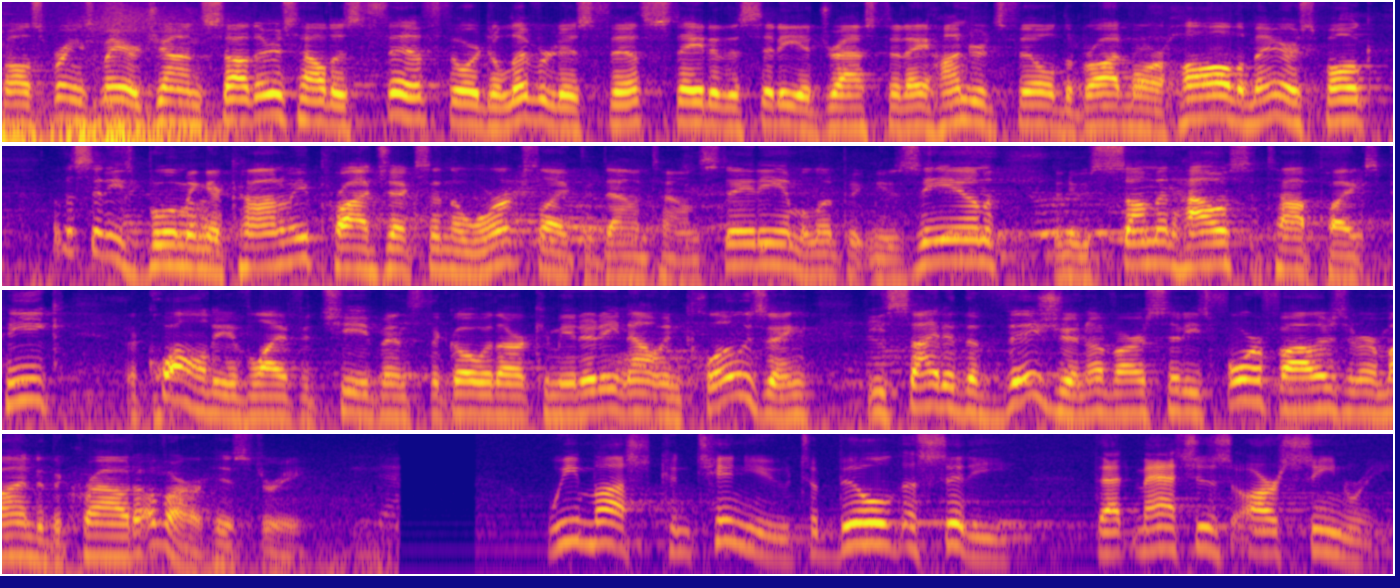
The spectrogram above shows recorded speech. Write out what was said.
While Springs Mayor John Suthers held his fifth or delivered his fifth State of the City address today, hundreds filled the Broadmoor Hall. The mayor spoke of the city's booming economy, projects in the works like the downtown stadium, Olympic Museum, the new Summit House atop Pikes Peak, the quality of life achievements that go with our community. Now, in closing, he cited the vision of our city's forefathers and reminded the crowd of our history. We must continue to build a city that matches our scenery,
